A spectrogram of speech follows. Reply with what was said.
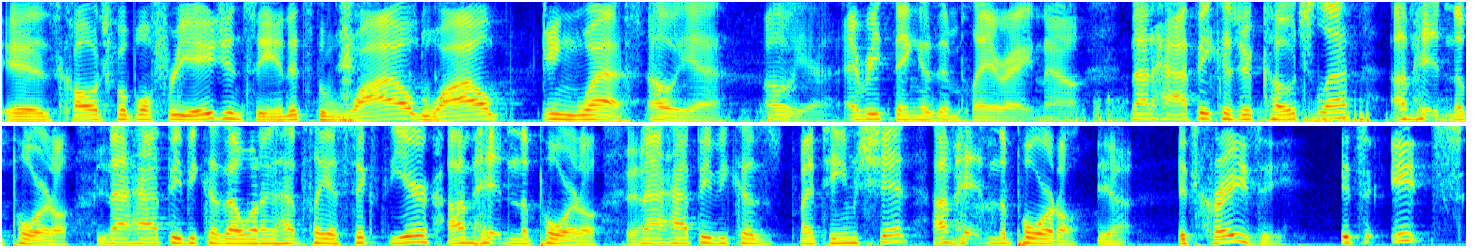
is college football free agency, and it's the wild, wild fucking west. oh yeah. Oh yeah, everything is in play right now. Not happy because your coach left. I'm hitting the portal. Not happy because I want to play a sixth year. I'm hitting the portal. Yeah. Not happy because my team's shit. I'm hitting the portal. Yeah, it's crazy. It's it's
